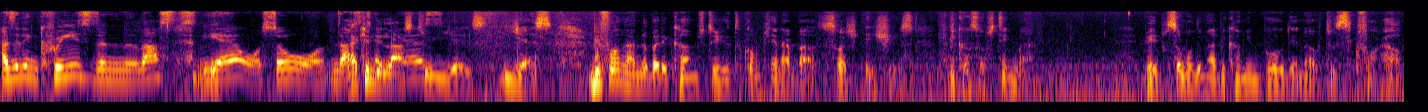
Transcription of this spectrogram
has it increased in the last year or so, or last like in the 10 last two years? years, yes. Before that, nobody comes to you to complain about such issues because of stigma. But some of them are becoming bold enough to seek for help.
